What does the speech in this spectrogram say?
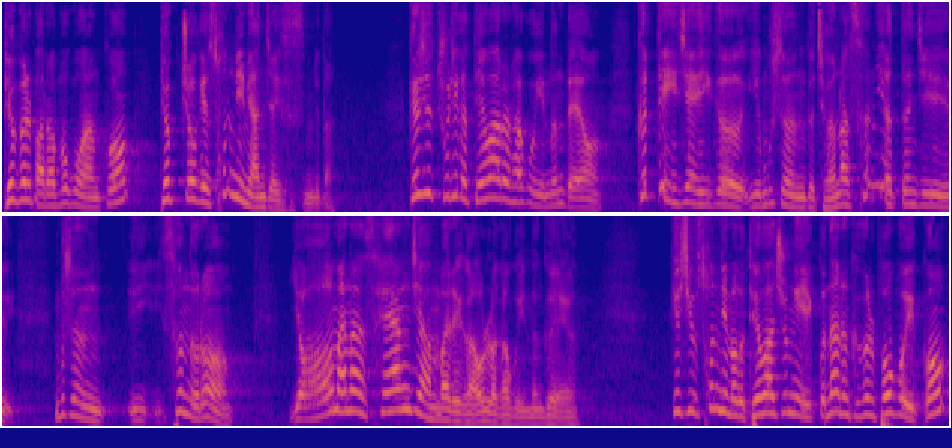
벽을 바라보고 앉고 벽 쪽에 손님이 앉아 있었습니다. 그래서 둘이가 대화를 하고 있는데요. 그때 이제 이거 이 무슨 그 전화선이었던지 무슨 이 선으로 요만한 새양지 한 마리가 올라가고 있는 거예요. 그래서 지금 손님하고 대화 중에 있고 나는 그걸 보고 있고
